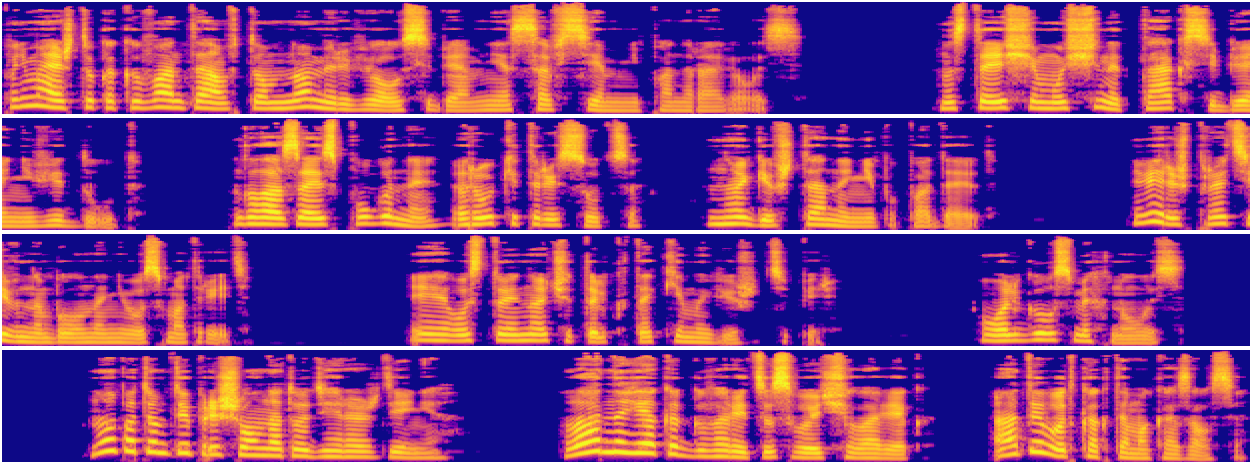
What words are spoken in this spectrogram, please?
Понимаю, что как Иван там в том номере вел себя, мне совсем не понравилось. Настоящие мужчины так себя не ведут. Глаза испуганы, руки трясутся, ноги в штаны не попадают. Веришь, противно было на него смотреть. Я его с той ночи только таким и вижу теперь. Ольга усмехнулась. Ну, а потом ты пришел на тот день рождения. Ладно, я, как говорится, свой человек. А ты вот как там оказался?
